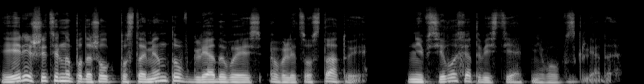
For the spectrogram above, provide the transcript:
И решительно подошел к постаменту, вглядываясь в лицо статуи, не в силах отвести от него взгляда.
